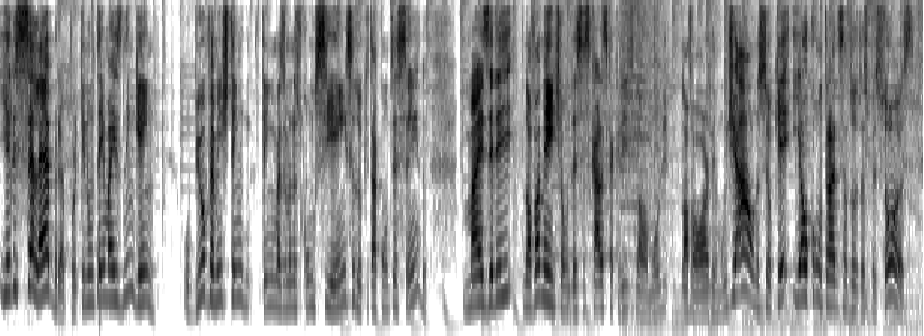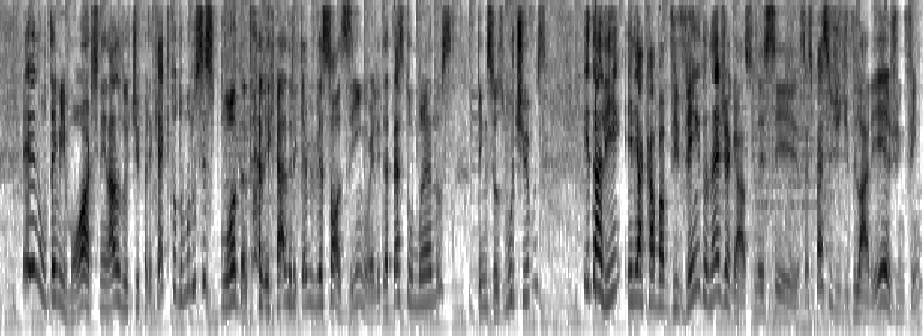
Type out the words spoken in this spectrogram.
e ele celebra, porque não tem mais ninguém. O Bill, obviamente, tem, tem mais ou menos consciência do que tá acontecendo, mas ele, novamente, é um desses caras que acredita na nova, nova ordem mundial, não sei o quê, e ao contrário dessas outras pessoas, ele não teme morte, nem nada do tipo. Ele quer que todo mundo se exploda, tá ligado? Ele quer viver sozinho. Ele detesta humanos, tem seus motivos. E dali ele acaba vivendo, né, Gegaço, nesse essa espécie de, de, vilarejo, enfim,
